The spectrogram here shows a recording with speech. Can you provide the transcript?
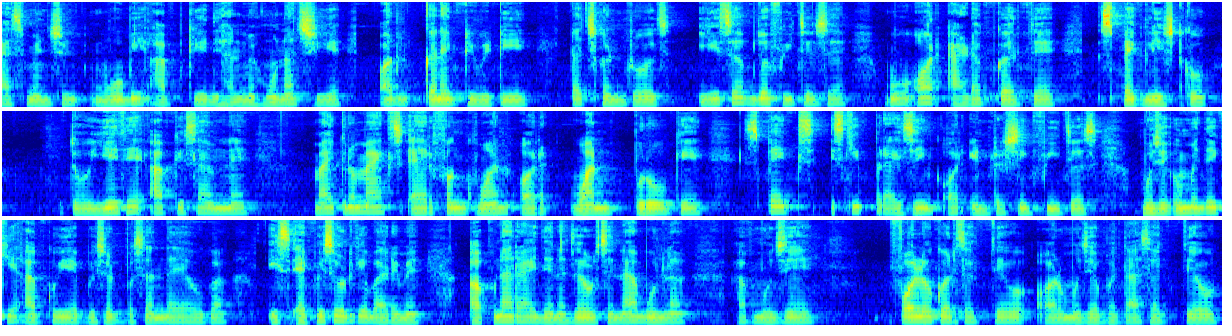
एज मैंशन वो भी आपके ध्यान में होना चाहिए। और कनेक्टिविटी टच कंट्रोल्स ये सब जो फीचर्स है, वो और एडअप करते हैं स्पेक लिस्ट को। तो ये थे आपके सामने माइक्रोमैक्स एयरफंक वन और वन प्रो के स्पेक्स इसकी प्राइसिंग और इंटरेस्टिंग फीचर्स मुझे उम्मीद है कि आपको ये एपिसोड पसंद आया होगा। इस एपिसोड के बारे में अपना राय देना ज़रूर से ना भूलना। आप मुझे फॉलो कर सकते हो और मुझे बता सकते हो।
